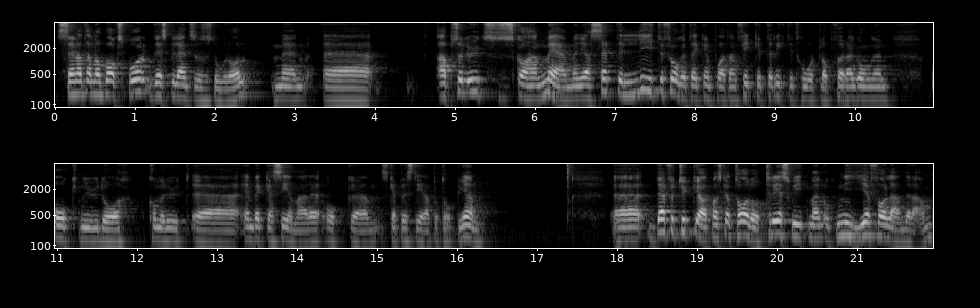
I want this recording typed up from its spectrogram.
Sen att han har bakspår, det spelar inte så stor roll. Men eh, absolut ska han med, men jag sätter lite frågetecken på att han fick ett riktigt hårt lopp förra gången och nu då kommer ut eh, en vecka senare och eh, ska prestera på topp igen. Eh, därför tycker jag att man ska ta då tre Sweetman och nio Farlander Am.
